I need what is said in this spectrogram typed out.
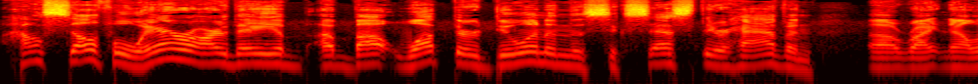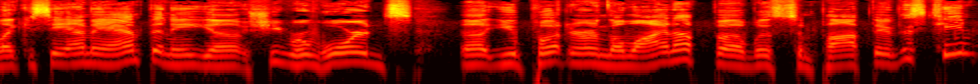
how self aware are they about what they're doing and the success they're having uh, right now? Like you see, Emma Anthony, uh, she rewards uh, you putting her in the lineup uh, with some pop there. This team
